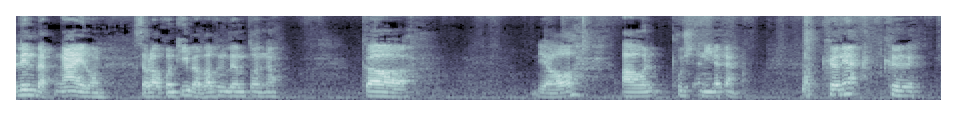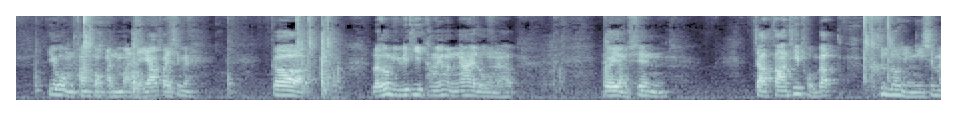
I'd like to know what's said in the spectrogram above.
เล่นแบบง่ายลงสำหรับคนที่แบบว่าเพิ่งเริ่มต้นเนาะก็ เดี๋ยวเอาพุชอันนี้แล้วกัน คือเนี้ยคือที่ผมทำสองอันมันอาจจะยากไปใช่ไหมก็แล้วก็มีวิธีทำให้มันง่ายลงนะครับ ก็อย่างเช่น จากตอนที่ผมแบบขึ้นลงอย่างนี้ใช่ไหม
